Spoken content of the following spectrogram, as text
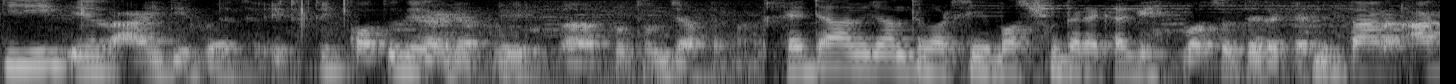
পিএলআইডি হয়েছে এটা ঠিক কতদিন আগে আপনি প্রথম জানতে পারেন? এটা আমি জানতে পারছি বছর দেড়েক আগে। বছর দেড়েক আগে। তার আগ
